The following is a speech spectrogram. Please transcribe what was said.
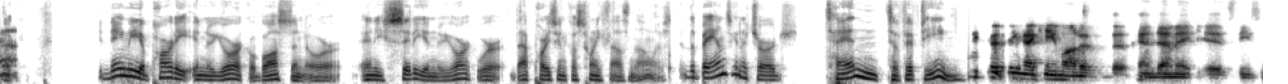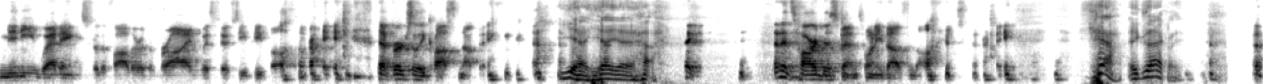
yeah. like, name me a party in New York or Boston or any city in New York where that party's going to cost twenty thousand dollars. The band's going to charge ten to fifteen. The good thing that came out of the pandemic is these mini weddings for the father of the bride with 50 people, right? that virtually cost nothing. Yeah, yeah, yeah. And it's hard to spend twenty thousand dollars, right? Yeah, exactly. That's the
